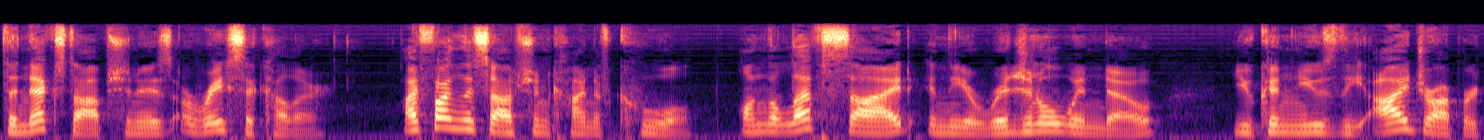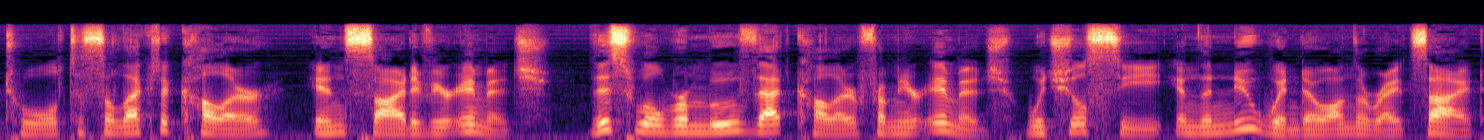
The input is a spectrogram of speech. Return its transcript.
The next option is Erase a Color. I find this option kind of cool. On the left side, in the original window, you can use the eyedropper tool to select a color inside of your image. This will remove that color from your image, which you'll see in the new window on the right side.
